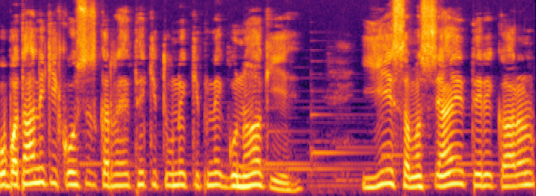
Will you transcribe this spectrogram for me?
वो बताने की कोशिश कर रहे थे कि तूने कितने गुनाह किए हैं। ये समस्याएँ तेरे कारण,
